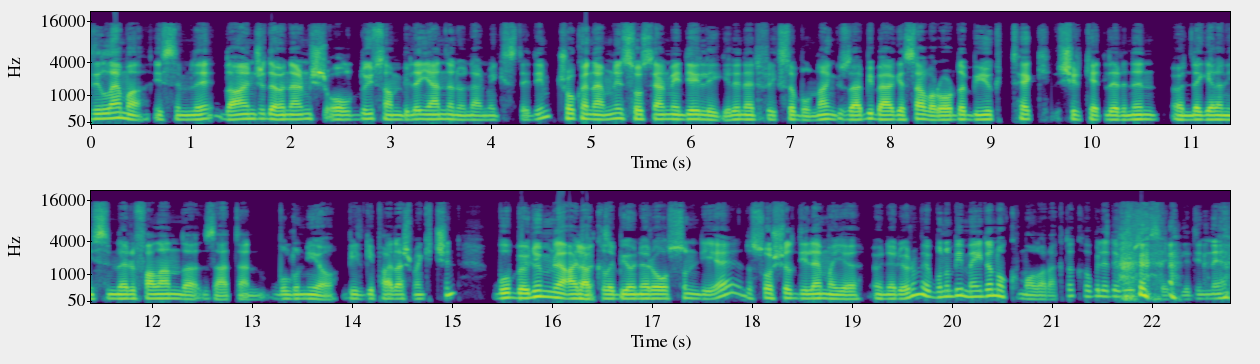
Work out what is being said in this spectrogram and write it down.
Dilemma isimli daha önce de önermiş olduysam bile yeniden önermek istediğim çok önemli sosyal medya ile ilgili Netflix'te bulunan güzel bir belgesel var. Orada büyük tech şirketlerinin önde gelen isimleri falan da zaten bulunuyor bilgi paylaşmak için bu bölümle alakalı evet. bir öneri olsun diye The Social Dilemma'yı öneriyorum ve bunu bir meydan okuma olarak da kabul edebilirsin sevgili dinleyen.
